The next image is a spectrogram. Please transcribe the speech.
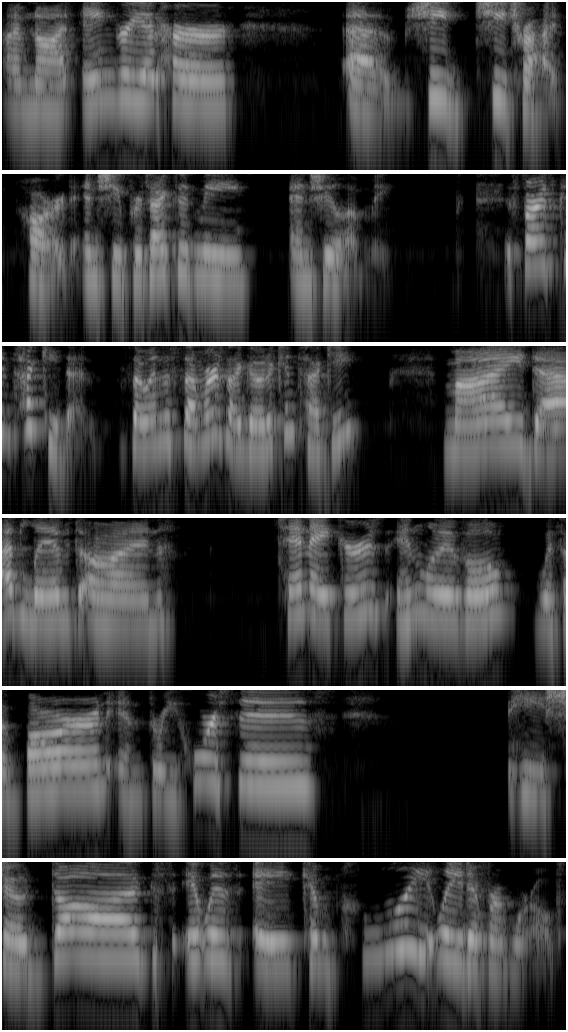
I'm not angry at her. Uh, she she tried hard and she protected me and she loved me. As far as Kentucky, then, so in the summers I go to Kentucky. My dad lived on 10 acres in Louisville with a barn and three horses. He showed dogs. It was a completely different world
